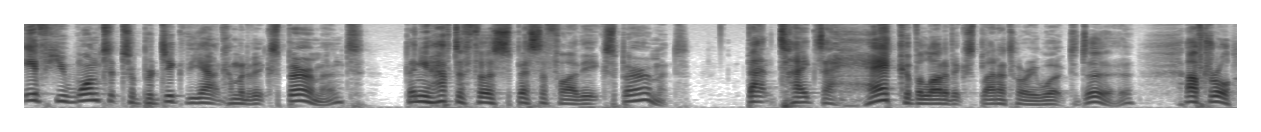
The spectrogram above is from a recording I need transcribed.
if you want it to predict the outcome of an experiment, then you have to first specify the experiment. That takes a heck of a lot of explanatory work to do. After all,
